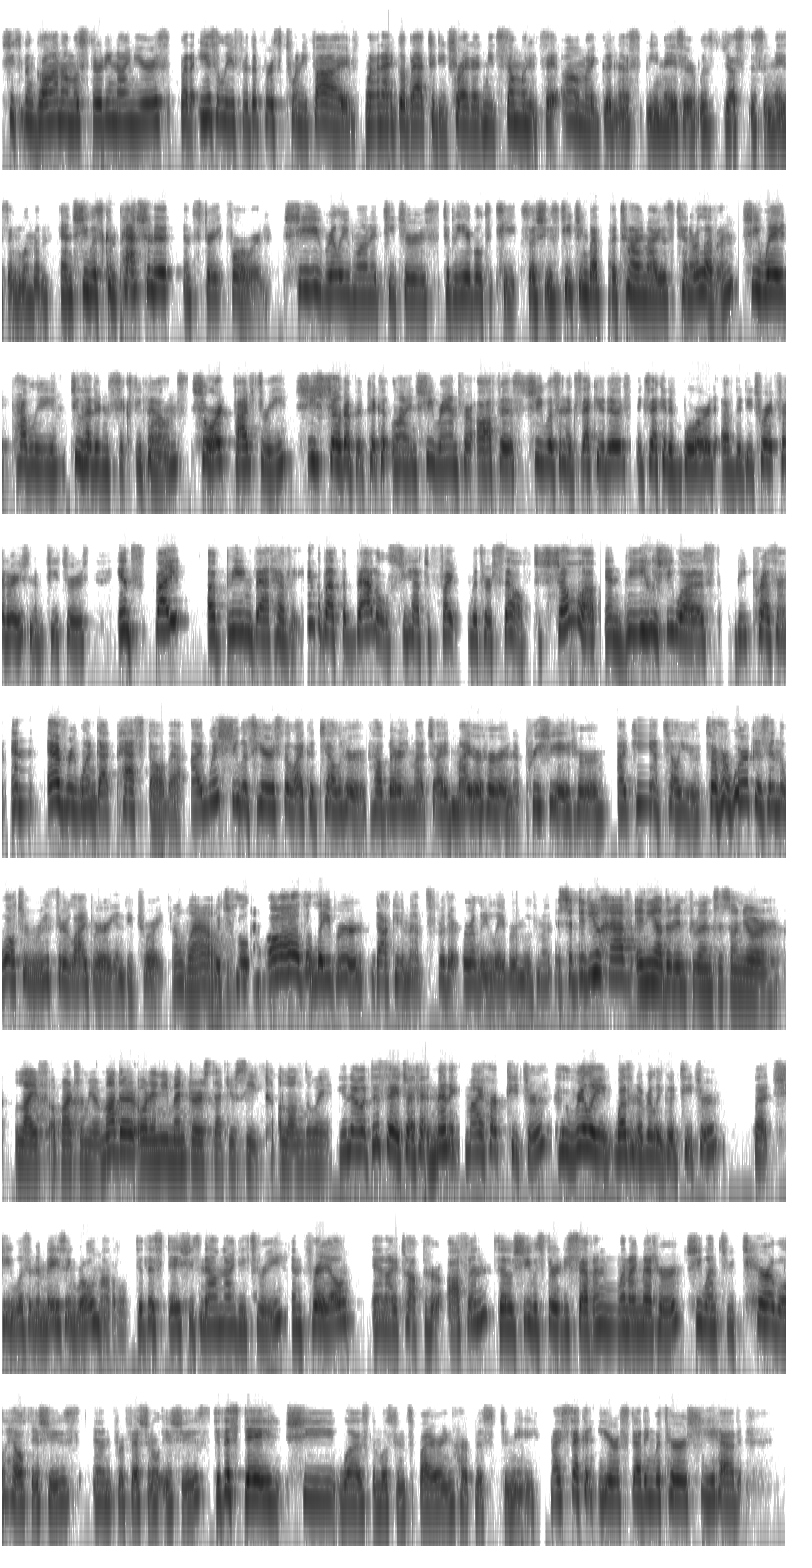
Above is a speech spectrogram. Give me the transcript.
She's been gone almost 39 years, but easily for the first 25, when I'd go back to Detroit, I'd meet someone who'd say, Oh my goodness, Bea Mazer was just this amazing woman. And she was compassionate and straightforward she really wanted teachers to be able to teach. So she was teaching by the time I was 10 or 11. She weighed probably 260 pounds, short, 5'3. She showed up at picket line. She ran for office. She was an executive, executive board of the Detroit Federation of Teachers. In spite of being that heavy. Think about the battles she had to fight with herself to show up and be who she was be present. And everyone got past all that. I wish she was here so I could tell her how very much I admire her and appreciate her. I can't tell you. So her work is in the Walter Reuther Library in Detroit. Oh, wow. Which holds all the labor documents for the early labor movement. So, did you have any other influences on your life apart from your mother or any mentors that you seeked along the way? You know, at this age, I've had many. My harp teacher, who really wasn't a really good teacher, but she was an amazing role model. To this day, she's now 93 and frail. And I talk to her often. So she was 37 when I met her. She went through terrible health issues and professional issues. To this day, she was the most inspiring harpist to me. My second year of studying with her, she had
